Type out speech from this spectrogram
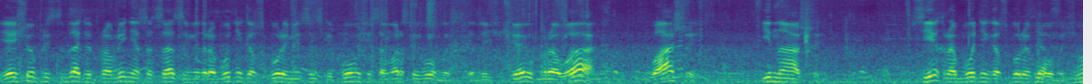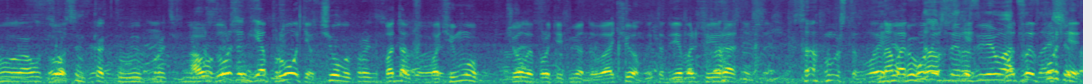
я еще председатель правления Ассоциации медработников скорой медицинской помощи Самарской области. Я защищаю права ваши и наши, всех работников скорой помощи. Ну аутсорсинг как-то вы против него. Аутсорсинг я против. Пчелы против Потому- меда. почему пчелы против меда? Вы о чем? Это две большие разницы. Потому что мы Новокуйбышевский- должны развиваться. Вот вы в курсе?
